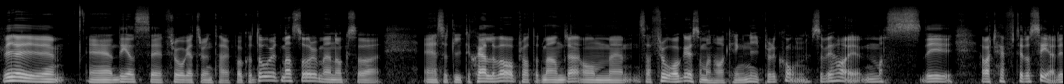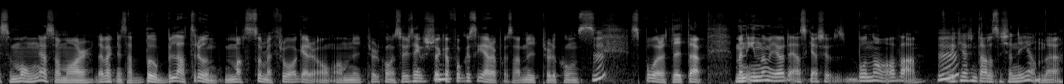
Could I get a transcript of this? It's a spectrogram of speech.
Vi har ju eh, dels eh, frågat runt här på kontoret massor, men också eh, suttit lite själva och pratat med andra om eh, frågor som man har kring nyproduktion. Så vi har ju mass, det är- har varit häftigt att se. Det är så många som har, det har verkligen så bubblat runt massor med frågor om, om nyproduktion. Så vi tänkte försöka fokusera på så här, nyproduktionsspåret lite. Men innan vi gör det så kanske Bonava, det är kanske inte alla som känner igen det.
